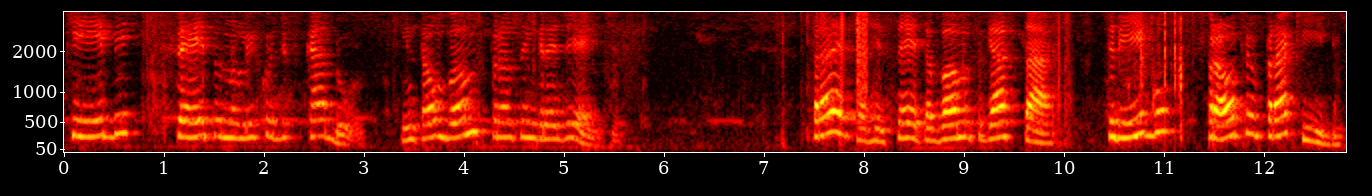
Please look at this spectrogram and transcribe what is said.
quibe feito no liquidificador. Então, vamos para os ingredientes. Para essa receita, vamos gastar trigo próprio para quibe.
